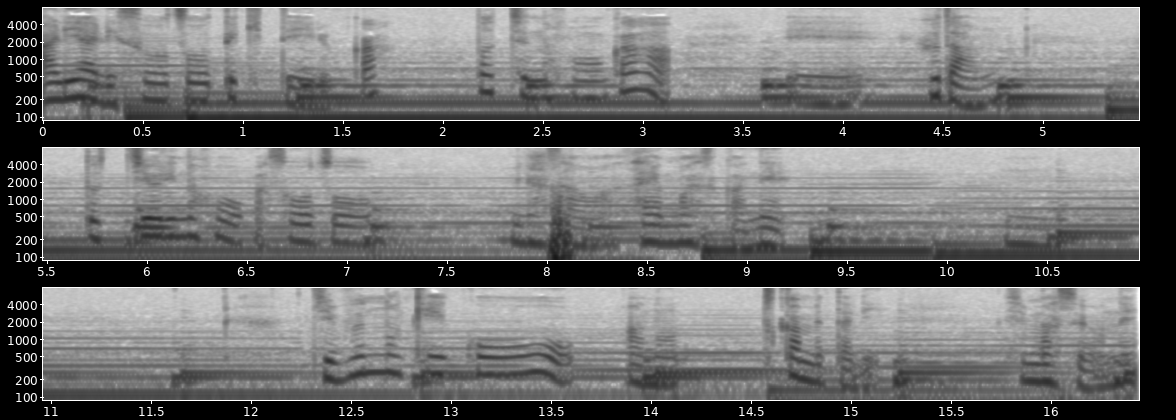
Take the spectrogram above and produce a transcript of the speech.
ありあり想像できているか？どっちの方が、えー、普段どっち寄りの方が想像皆さんはされますかね、自分の傾向をあのつかめたりしますよね。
